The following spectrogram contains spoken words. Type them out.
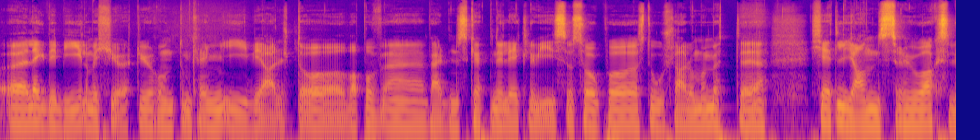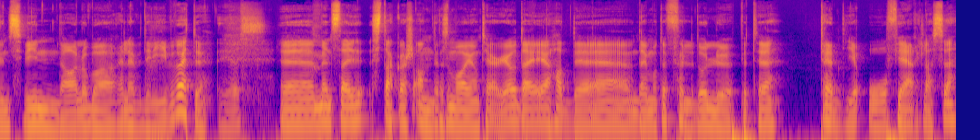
uh, legde i bil, og vi kjørte jo rundt omkring Ivi alt, og var på uh, verdenscupen i Lake Louise og så på storslalåm og møtte Kjetil Jansrud og Aksel Lund Svindal og bare levde livet, vet du. Yes. Eh, mens de stakkars andre som var i Ontario, de, hadde, de måtte følge og løpe til tredje og fjerde klasse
